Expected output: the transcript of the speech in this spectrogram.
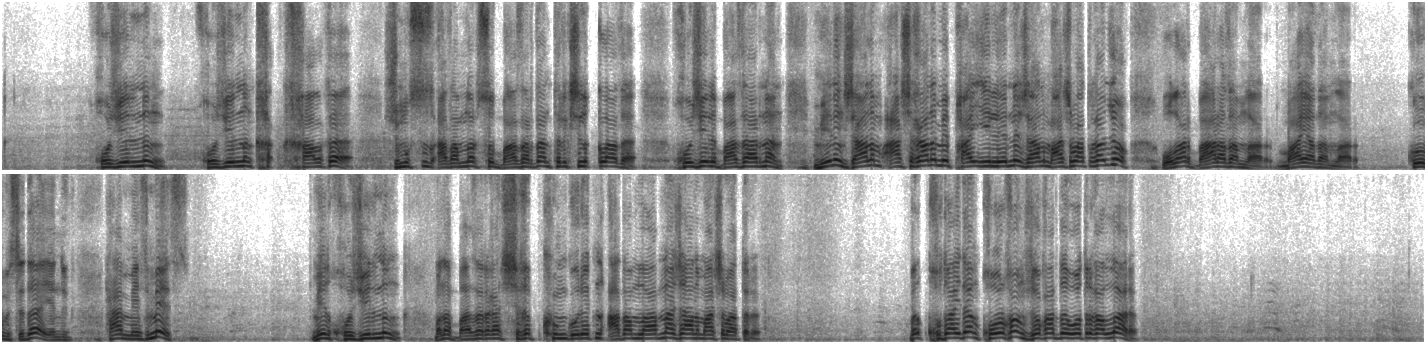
Қожелінің қожелінің халқы жұмыссыз адамдар сол базардан тіршілік қылады. Қожелі базарынан менің жаным ашығаны мен пай иелеріне жаным ашып жатырған жоқ. Олар бар адамлар бай адамлар көбісі да енді һәммесі емес. Мен қожелінің мына базарға шығып күн көретін адамларына жаным ашып жатыр бір құдайдан қорқың жоғарыда отырғанлар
